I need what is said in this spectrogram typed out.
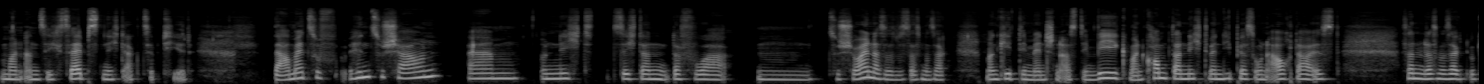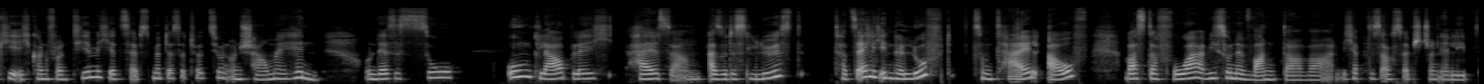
man an sich selbst nicht akzeptiert. Da mal zu hinzuschauen, ähm, und nicht sich dann davor, hm, zu scheuen, also, dass dass man sagt, man geht den Menschen aus dem Weg, man kommt dann nicht, wenn die Person auch da ist, sondern dass man sagt: „Okay, ich konfrontiere mich jetzt selbst mit der Situation und schaue mal hin.“ Und das ist so unglaublich heilsam. Also, das löst tatsächlich in der Luft zum Teil auf, was davor wie so 'ne Wand da war. Ich habe das auch selbst schon erlebt.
